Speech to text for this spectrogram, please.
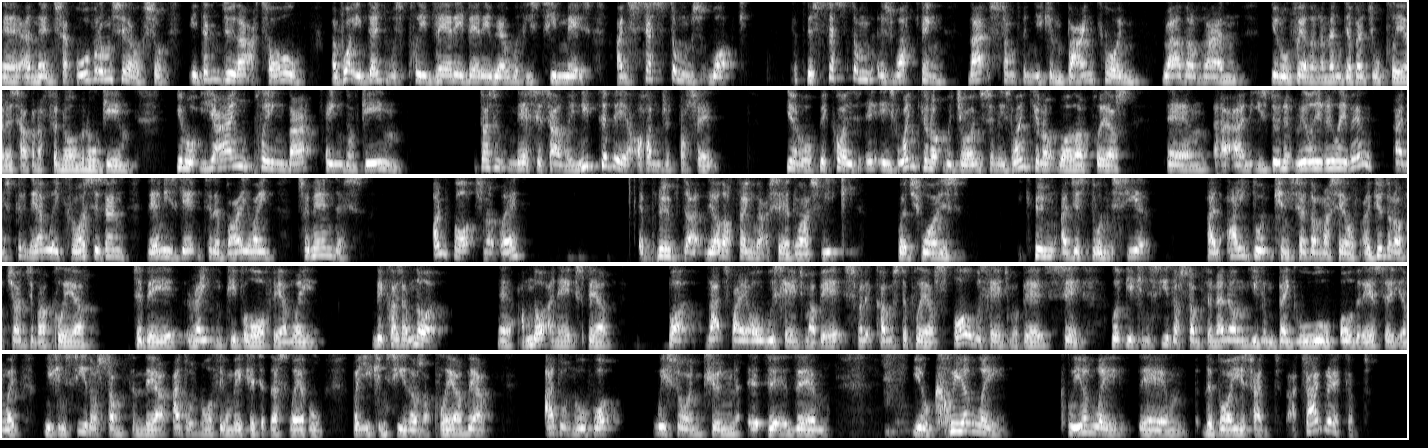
uh, and then trip over himself. So he didn't do that at all. And what he did was play very, very well with his teammates. And systems work. If the system is working, that's something you can bank on rather than you know whether an individual player is having a phenomenal game. You know, Yang playing that kind of game doesn't necessarily need to be at hundred percent. You know, because he's linking up with Johnston, he's linking up with other players Um, and he's doing it really, really well. And he's putting early crosses in. Then he's getting to the byline. Tremendous. Unfortunately, it proved that the other thing that I said last week, which was, I just don't see it. And I don't consider myself a good enough judge of a player to be writing people off early because I'm not. Uh, I'm not an expert. But that's why I always hedge my bets when it comes to players. Always hedge my bets. Say, look, you can see there's something in him, even Big O, all the rest of it. You're like, you can see there's something there. I don't know if he'll make it at this level, but you can see there's a player there. I don't know what we saw in Kuhn. The, the you know, clearly, clearly, um, the boy has had a track record.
